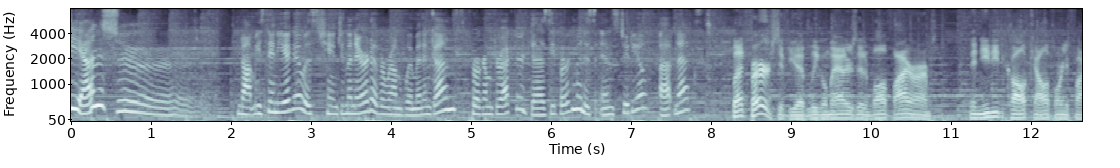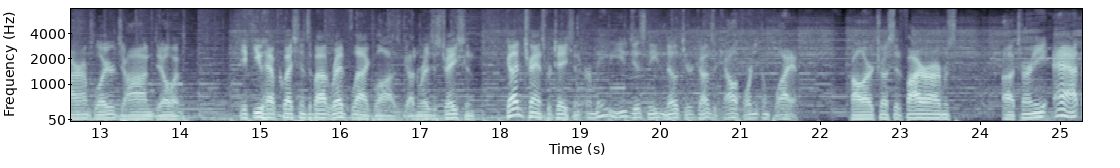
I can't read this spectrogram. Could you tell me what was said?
The answer. Not Me San Diego is changing the narrative around women and guns. Program director Desi Bergman is in studio. Up next. But first, if you have legal matters that involve firearms, then you need to call California firearms lawyer John Dillon. If you have questions about red flag laws, gun registration, gun transportation, or maybe you just need to know that your guns are California compliant, call our trusted firearms attorney at,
